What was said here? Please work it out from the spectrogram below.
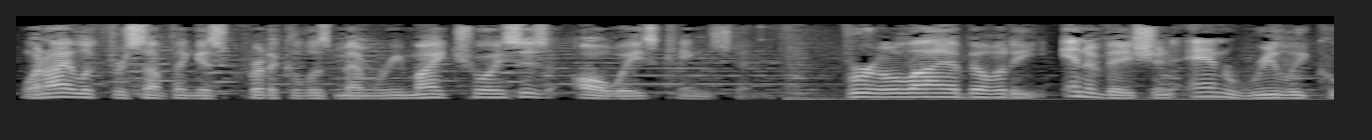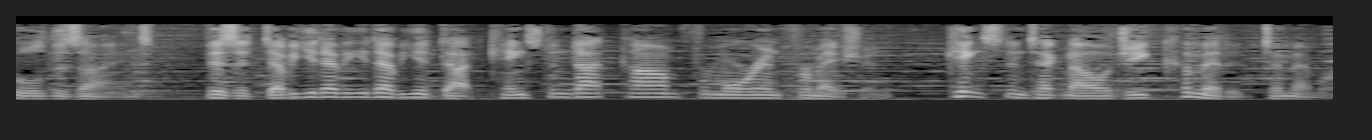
When I look for something as critical as memory, my choice is always Kingston. For reliability, innovation, and really cool designs, visit www.kingston.com for more information. Kingston Technology committed to memory.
